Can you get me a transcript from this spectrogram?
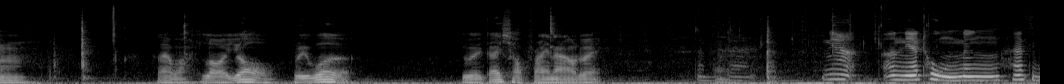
มอะไรวะ Royal River อยู่ใกล้ช็อปฟรายนาวด้วยจำไม่ได้ เนี่ย อันเนี้ยถุงหนึ่งห้าสิบ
